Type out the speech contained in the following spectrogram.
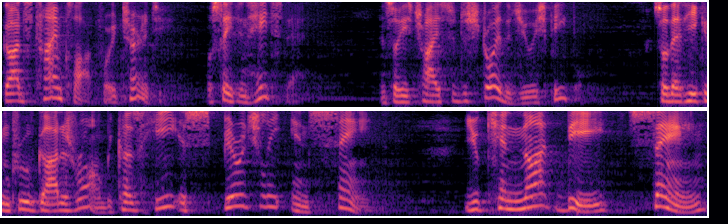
God's time clock for eternity. Well, Satan hates that. And so he tries to destroy the Jewish people so that he can prove God is wrong because he is spiritually insane. You cannot be sane,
